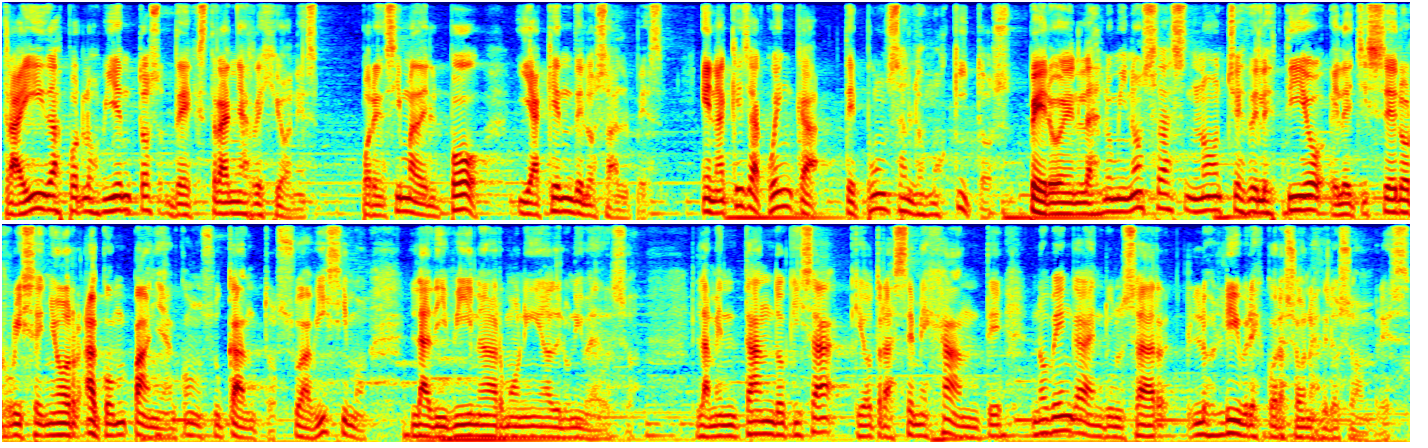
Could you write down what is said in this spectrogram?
traídas por los vientos de extrañas regiones, por encima del Po y aquén de los Alpes. En aquella cuenca te punzan los mosquitos, pero en las luminosas noches del estío el hechicero ruiseñor acompaña con su canto suavísimo la divina armonía del universo, lamentando quizá que otra semejante no venga a endulzar los libres corazones de los hombres.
